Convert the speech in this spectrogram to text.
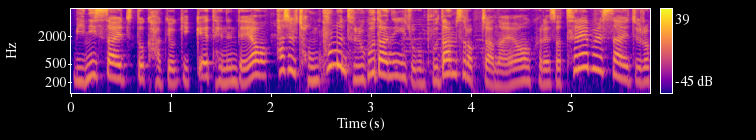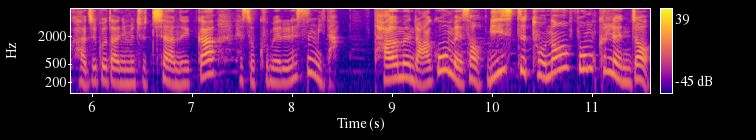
미니 사이즈도 가격이 꽤 되는데요. 사실 정품은 들고 다니기 조금 부담스럽잖아요. 그래서 트래블 사이즈로 가지고 다니면 좋지 않을까 해서 구매를 했습니다. 다음은 라곰에서 미스트 토너, 폼 클렌저,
